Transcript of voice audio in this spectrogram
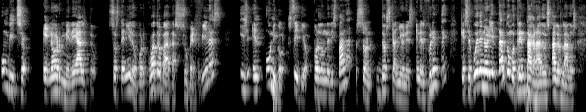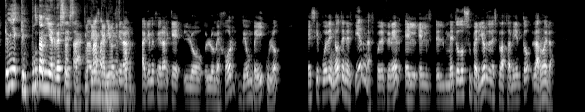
un bicho enorme de alto, sostenido por cuatro patas súper finas. Y el único sitio por donde dispara son dos cañones en el frente que se pueden orientar como 30 grados a los lados. ¿Qué, qué puta mierda es esa? No Además, hay que, mencionar, por- hay que mencionar que lo, lo mejor de un vehículo es que puede no tener piernas, puede tener el, el- el método superior de desplazamiento, la rueda.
